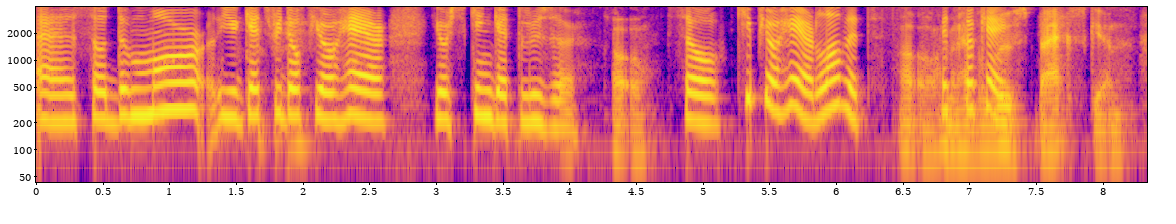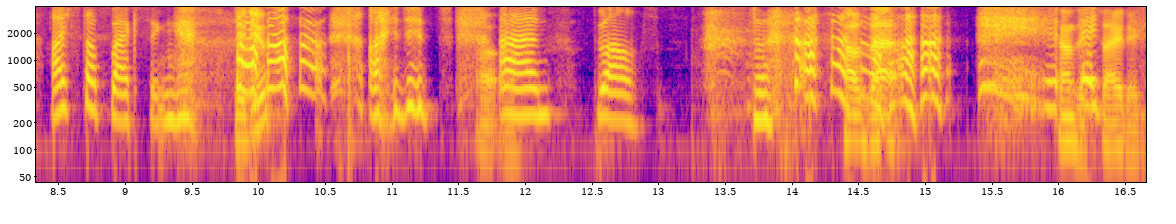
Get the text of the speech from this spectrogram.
Uh, so the more you get rid of your hair, your skin get looser. Uh oh. So keep your hair, love it. Uh oh. I'm It's gonna have okay. loose back skin. I stopped waxing. Did you? I did, Uh-oh. and well, How's that? Sounds It's- exciting.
